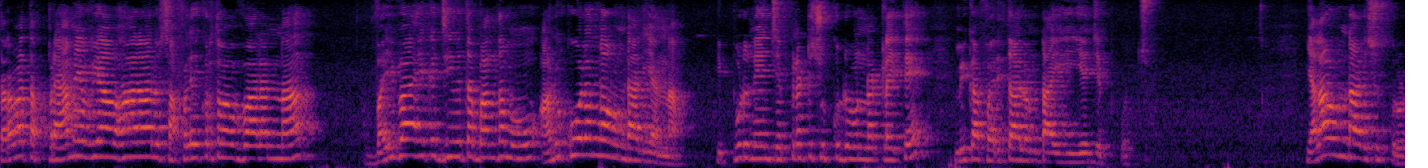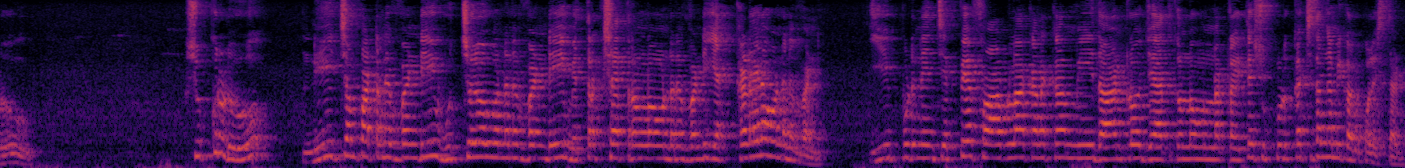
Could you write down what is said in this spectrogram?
తర్వాత ప్రేమ వ్యవహారాలు సఫలీకృతం అవ్వాలన్నా వైవాహిక జీవిత బంధము అనుకూలంగా ఉండాలి అన్న. ఇప్పుడు నేను చెప్పినట్టు శుక్రుడు ఉన్నట్లయితే మీకు ఆ ఫలితాలు ఉంటాయి అని చెప్పుకోవచ్చు. ఎలా ఉండాలి శుక్రుడు? శుక్రుడు నీచం పట్టనివ్వండి ఉచ్చలో ఉండనివ్వండి మిత్రక్షేత్రంలో ఉండనివ్వండి ఎక్కడైనా ఉండనివ్వండి. ఇప్పుడు నేను చెప్పే ఫార్ములా కనుక మీ దాంట్లో జాతకంలో ఉన్నట్లయితే శుక్రుడు ఖచ్చితంగా మీకు అనుకూలిస్తాడు.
